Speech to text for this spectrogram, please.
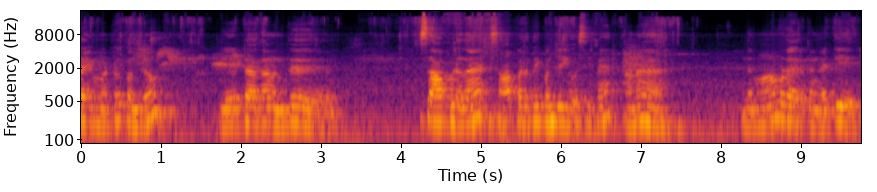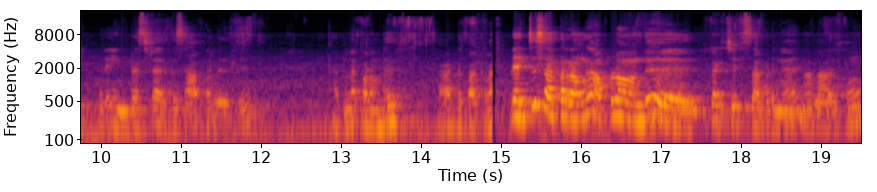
டைம் மட்டும் கொஞ்சம் லேட்டாக தான் வந்து சாப்பிடுவேன். சாப்பிட்றதே கொஞ்சம் யோசிப்பேன். ஆனால் இந்த மாம்பழம் இருக்கங்காட்டி ஒரே இன்ட்ரெஸ்டாக இருக்குது சாப்பிட்றதுக்கு. கடலை குழம்பு சாப்பிட்டு பார்க்கலாம். வெஜ்ஜு சாப்பிட்றவங்க அப்பளம் வந்து கடிச்சிட்டு சாப்பிடுங்க நல்லாயிருக்கும்.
